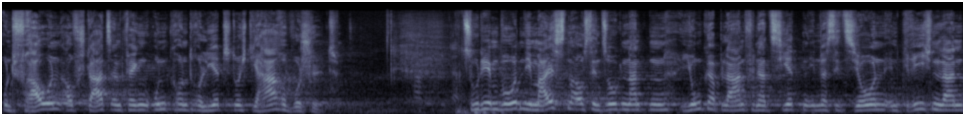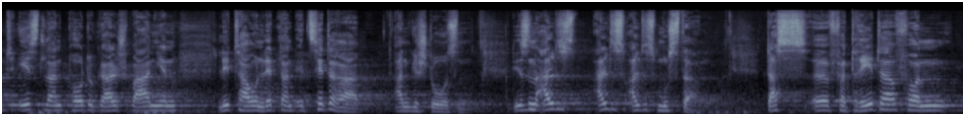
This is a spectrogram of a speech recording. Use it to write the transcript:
und Frauen auf Staatsempfängen unkontrolliert durch die Haare wuschelt. Zudem wurden die meisten aus den sogenannten Juncker-Plan finanzierten Investitionen in Griechenland, Estland, Portugal, Spanien, Litauen, Lettland etc. angestoßen. Dies ist ein altes, altes, altes Muster, das äh, Vertreter von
